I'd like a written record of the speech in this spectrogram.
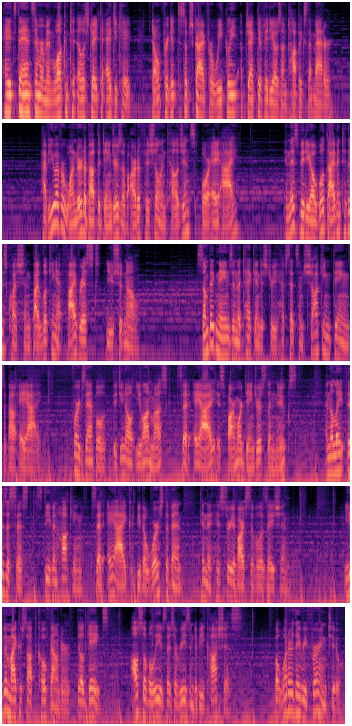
Hey, it's Dan Zimmerman. Welcome to Illustrate to Educate. Don't forget to subscribe for weekly, objective videos on topics that matter. Have you ever wondered about the dangers of artificial intelligence, or AI? In this video, we'll dive into this question by looking at 5 risks you should know. Some big names in the tech industry have said some shocking things about AI. For example, did you know Elon Musk said AI is far more dangerous than nukes? And the late physicist Stephen Hawking said AI could be the worst event in the history of our civilization. Even Microsoft co-founder Bill Gates also believes there's a reason to be cautious. But what are they referring to?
